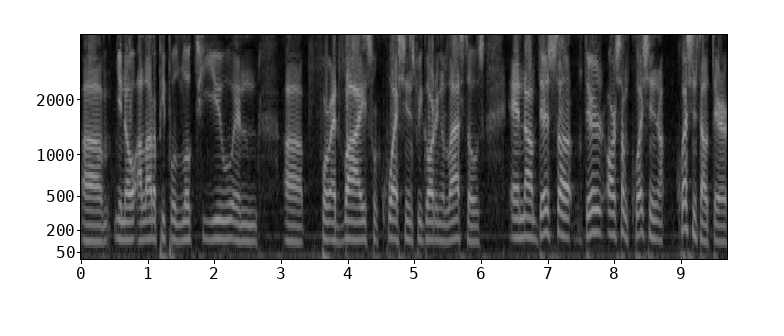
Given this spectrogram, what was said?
Um, you know, a lot of people look to you and uh, for advice or questions regarding Elastos. And um, there's uh, there are some question, questions out there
